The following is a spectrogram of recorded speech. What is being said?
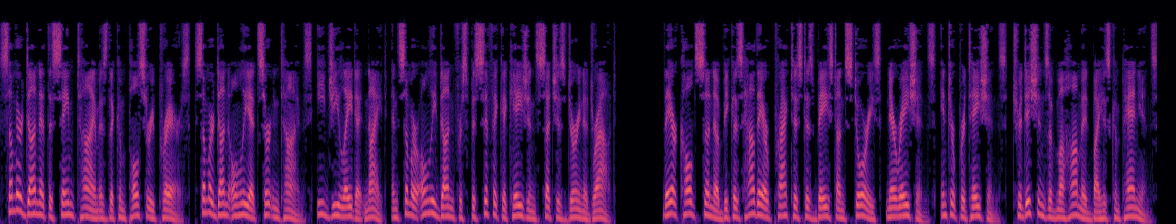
Some are done at the same time as the compulsory prayers, some are done only at certain times, e.g. late at night, and some are only done for specific occasions such as during a drought. They are called sunnah because how they are practiced is based on stories, narrations, interpretations, traditions of Muhammad by his companions.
